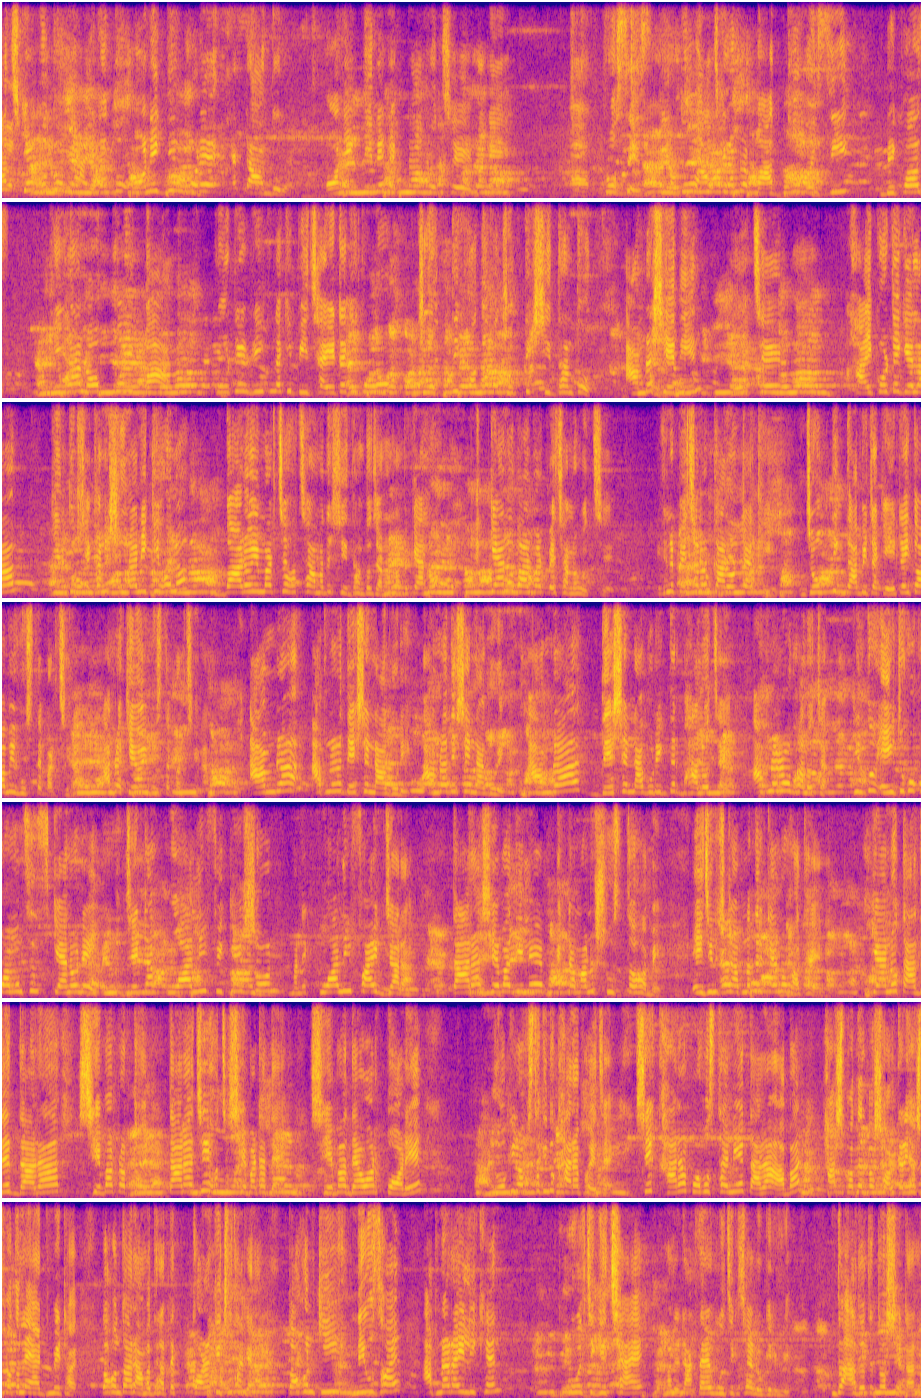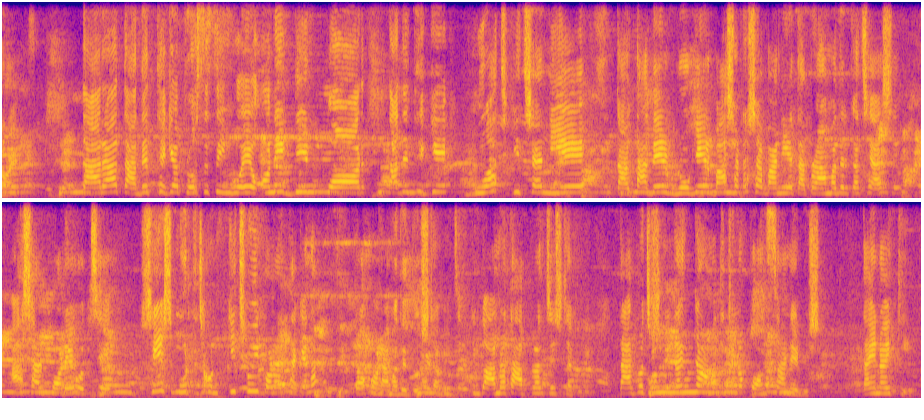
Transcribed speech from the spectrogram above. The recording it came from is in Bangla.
আজকের মতো না, এটা তো অনেক দিন ধরে একটা আন্দোলন। অনেক দিনের একটা হচ্ছে মানে প্রসেস কিন্তু আজকে আমরা বাধ্য হয়েছি বিকজ নিরানব্বই বার কোর্টের রিট নাকি পিছায়, এটা কি কোনো যৌক্তিক কথা বা যৌক্তিক সিদ্ধান্ত? আমরা সেদিন হচ্ছে হাইকোর্টে গেলাম, কিন্তু সেখানে শুনানি কি হলো? বারোই মার্চে হচ্ছে আমাদের সিদ্ধান্ত জানানো হবে। কেন? কেন বারবার পেছানো হচ্ছে? এখানে পেছানোর কারণটা কি? যৌক্তিক দাবিটা কি? এটাই তো আমি বুঝতে পারছি না। আমরা কেউই বুঝতে পারছি না। আমরা, আপনারা দেশের নাগরিক, আমরা দেশের নাগরিক, আমরা দেশের নাগরিকদের ভালো চাই, আপনারাও ভালো চান। কিন্তু এইটুকু কমন সেন্স কেন নেই? যেটা কোয়ালিফিকেশন মানে কোয়ালিফাইড যারা, তারা সেবা দিলে একটা মানুষ সুস্থ হবে। এই জিনিসটা আপনাদের কেন মাথায় কেন তাদের দ্বারা সেবাপ্রাপ্ত হয় তারা যে হচ্ছে সেবাটা দেয়। সেবা দেওয়ার পরে রোগীর অবস্থা কিন্তু খারাপ হয়ে যায়। সেই খারাপ অবস্থা নিয়ে তারা আবার হাসপাতাল বা সরকারি হাসপাতালে অ্যাডমিট হয়। তখন তো আর আমাদের হাতে করা কিছু থাকে না। তখন কি নিউজ হয়? আপনারাই লিখেন। ভুল চিকিৎসায় মানে ডাক্তারের ভুল চিকিৎসায় রোগীর মৃত্যু। কিন্তু আদতে তো সেটা নয়। তারা তাদের থেকে প্রসেসিং হয়ে অনেক দিন পর তাদের থেকে ভুয়া চিকিৎসা নিয়ে তা- তাদের রোগের বাসা টাসা বানিয়ে তারপর আমাদের কাছে আসে। আসার পরে হচ্ছে শেষ মুহূর্তে যখন কিছুই করার থাকে না তখন আমাদের দোষটা হয়ে যায়। কিন্তু আমরা তো আপনার চেষ্টা করি। তারপর এটা একটা আমাদের জন্য কনসার্নের বিষয়। তাই নয় কি?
